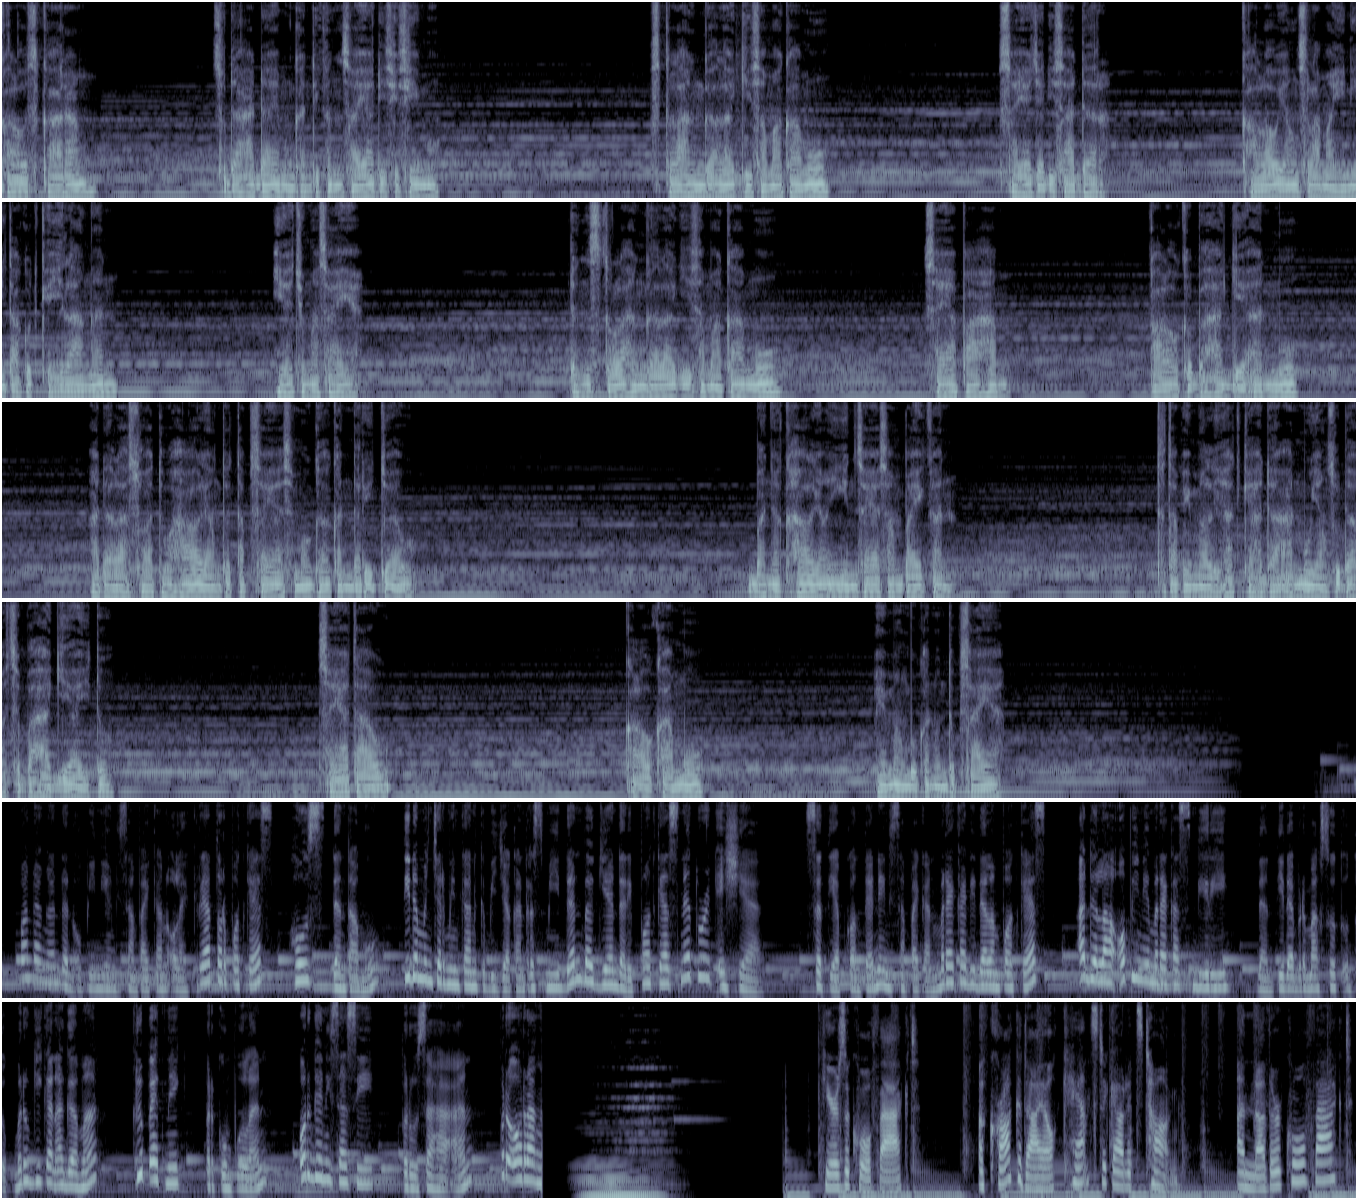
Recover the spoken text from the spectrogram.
kalau sekarang sudah ada yang menggantikan saya di sisimu. Setelah enggak lagi sama kamu, saya jadi sadar kalau yang selama ini takut kehilangan, ya cuma saya. Dan setelah enggak lagi sama kamu, saya paham kalau kebahagiaanmu adalah suatu hal yang tetap saya semogakan dari jauh. Banyak hal yang ingin saya sampaikan, tetapi melihat keadaanmu yang sudah sebahagia itu, saya tahu kalau kamu memang bukan untuk saya. Pandangan dan opini yang disampaikan oleh kreator podcast, host, dan tamu tidak mencerminkan kebijakan resmi dan bagian dari podcast Network Asia. Setiap konten yang disampaikan mereka di dalam podcast adalah opini mereka sendiri dan tidak bermaksud untuk merugikan agama, grup etnik, perkumpulan, organisasi, perusahaan, perorangan. Here's a cool fact a crocodile can't stick out its tongue. Another cool fact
